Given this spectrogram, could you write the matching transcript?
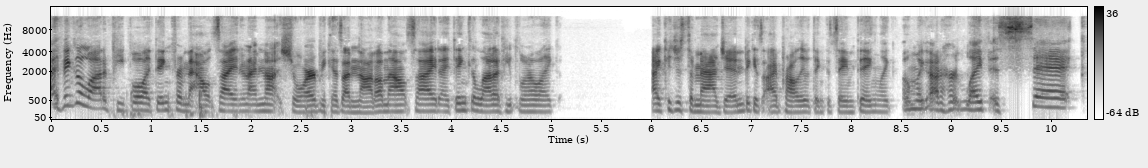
I think a lot of people, I think from the outside, and I'm not sure because I'm not on the outside, I think a lot of people are like, I could just imagine because I probably would think the same thing. Like, oh my God, her life is sick.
